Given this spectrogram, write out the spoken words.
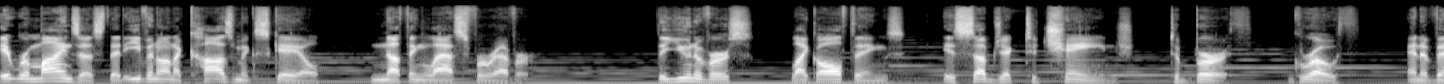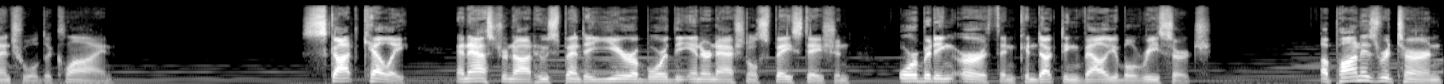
It reminds us that even on a cosmic scale, nothing lasts forever. The universe, like all things, is subject to change, to birth, growth, and eventual decline. Scott Kelly, an astronaut who spent a year aboard the International Space Station, orbiting Earth and conducting valuable research. Upon his return,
